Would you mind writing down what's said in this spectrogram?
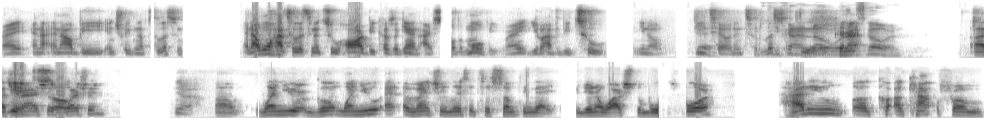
right? And I, and I'll be intrigued enough to listen. And I won't have to listen to it too hard because again, I saw the movie, right? You don't have to be too, you know, Yeah. detailed into You listening. kind of Yeah, know can where I- it's going. Uh, can Yeah, I ask you a question? Yeah. Um, when you're go when you eventually listen to something that you didn't watch the movies for, how do you uh, co- account from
